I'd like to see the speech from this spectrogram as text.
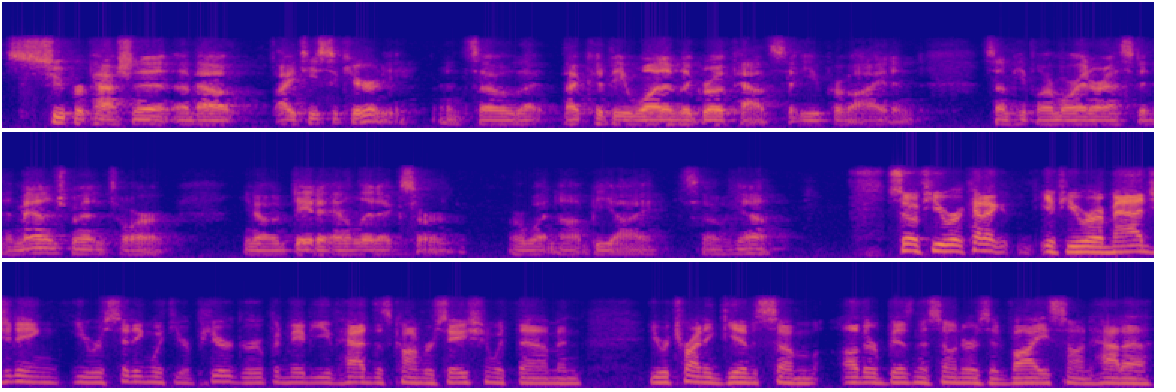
super passionate about IT security, and so that that could be one of the growth paths that you provide. And some people are more interested in management or, you know, data analytics or or whatnot, BI. So yeah. So if you were kind of if you were imagining you were sitting with your peer group and maybe you've had this conversation with them and you were trying to give some other business owners advice on how to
